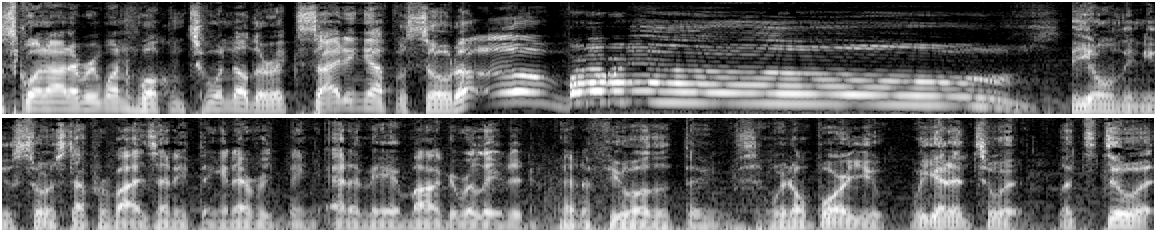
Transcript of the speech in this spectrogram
What's going on, everyone? Welcome to another exciting episode of Fornever News! The only news source that provides anything and everything anime and manga related, and a few other things. We don't bore you. We get into it. Let's do it.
